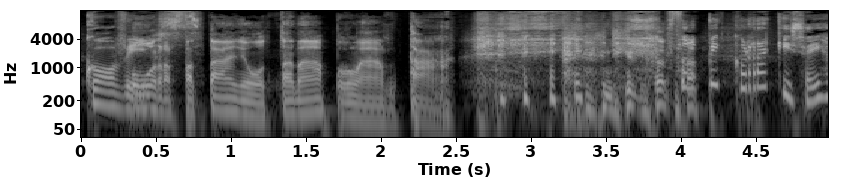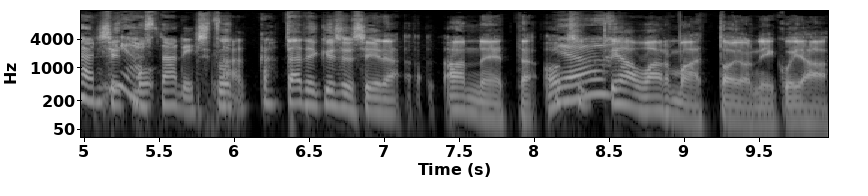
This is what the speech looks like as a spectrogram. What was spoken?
kovis. Urpa tajuutta apulantaa. niin, tota, pikku räkissä ihan, ihan mun- snadista sit. Täti kysyi siinä, Anne, että onko ihan varma, että toi on niinku ihan,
